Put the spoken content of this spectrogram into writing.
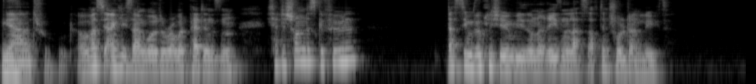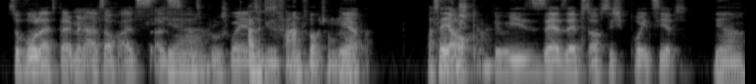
Ja, true. Gut. Aber was ich eigentlich sagen wollte, Robert Pattinson, ich hatte schon das Gefühl, dass ihm wirklich irgendwie so eine Riesenlast auf den Schultern liegt. Sowohl als Batman als auch als, als, Ja. als Bruce Wayne. Also diese Verantwortung. ne? ja. Was er ja Auch auch stark. irgendwie sehr selbst auf sich projiziert. Ja.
